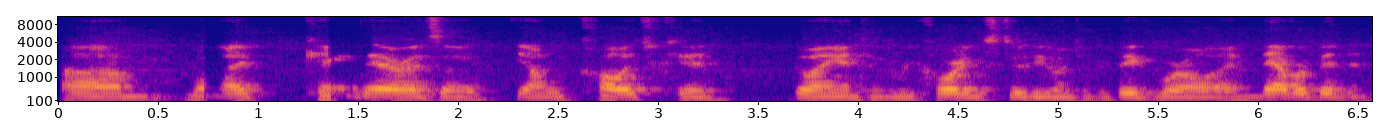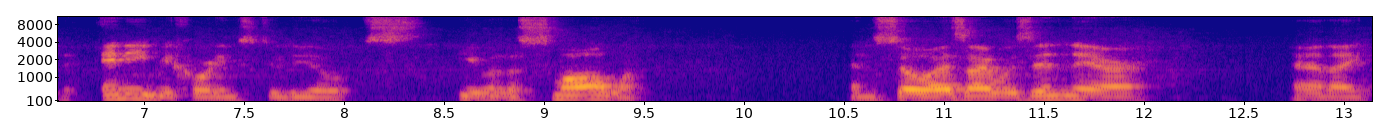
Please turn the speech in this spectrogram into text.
um, when I came there as a young college kid, going into the recording studio, into the big world. I'd never been into any recording studio, even a small one. And so as I was in there, and I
